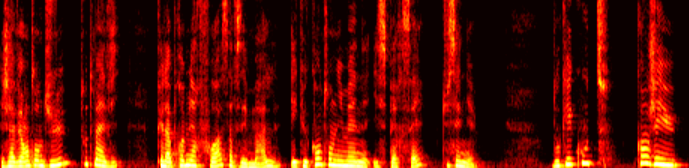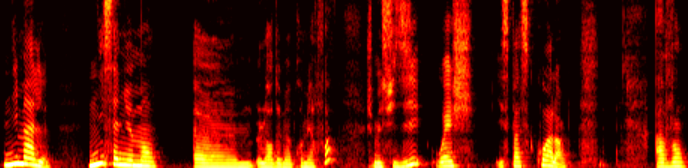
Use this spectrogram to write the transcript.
j'avais entendu toute ma vie que la première fois ça faisait mal et que quand ton hymen il se perçait, tu saignais. Donc écoute, quand j'ai eu ni mal ni saignement euh, lors de ma première fois, je me suis dit, wesh, il se passe quoi là? Avant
